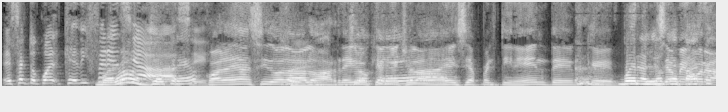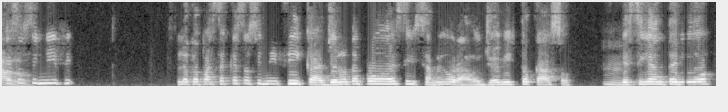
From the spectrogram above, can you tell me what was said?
Exacto, ¿cuál- ¿qué diferencia Bueno, yo creo- hace? ¿Cuáles han sido la- Sí. los arreglos Yo que han hecho las agencias pertinentes? Que, Bueno, lo que pasa es que eso significa, lo que pasa es que eso significa, yo no te puedo decir se ha mejorado, yo he visto casos que sí han tenido,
